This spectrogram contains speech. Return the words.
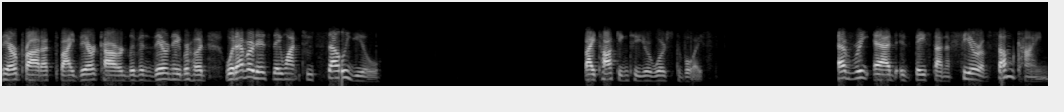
their product, buy their car, live in their neighborhood, whatever it is they want to sell you by talking to your worst voice. Every ad is based on a fear of some kind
